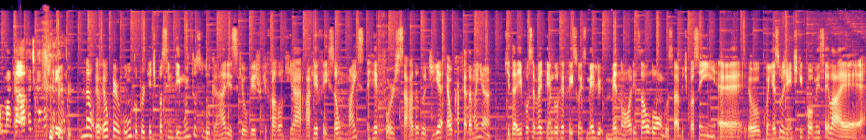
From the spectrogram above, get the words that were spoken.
uma garrafa de café preto. não, eu, eu, pergunto porque, tipo assim, tem muitos lugares que eu vejo que falam que a, a refeição mais reforçada do dia é o café da manhã. Que daí você vai tendo refeições menores ao longo, sabe? Tipo assim, é, eu conheço gente que come, sei lá, é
